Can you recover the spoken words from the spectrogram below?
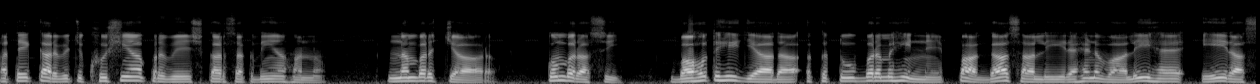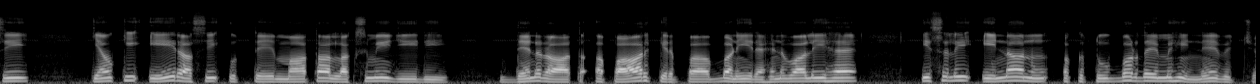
ਅਤੇ ਘਰ ਵਿੱਚ ਖੁਸ਼ੀਆਂ ਪ੍ਰਵੇਸ਼ ਕਰ ਸਕਦੀਆਂ ਹਨ। ਨੰਬਰ 4 ਕੁੰਭ ਰਾਸ਼ੀ। ਬਹੁਤ ਹੀ ਜ਼ਿਆਦਾ ਅਕਤੂਬਰ ਮਹੀਨੇ ਭਾਗਾਸ਼ਾਲੀ ਰਹਿਣ ਵਾਲੀ ਹੈ ਇਹ ਰਾਸ਼ੀ, ਕਿਉਂਕਿ ਇਹ ਰਾਸ਼ੀ ਉੱਤੇ ਮਾਤਾ ਲక్ష్ਮੀ ਜੀ ਦੀ ਦਿਨ ਰਾਤ ਅਪਾਰ ਕਿਰਪਾ ਬਣੀ ਰਹਿਣ ਵਾਲੀ ਹੈ। ਇਸ ਲਈ ਇਹਨਾਂ ਨੂੰ ਅਕਤੂਬਰ ਦੇ ਮਹੀਨੇ ਵਿੱਚ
